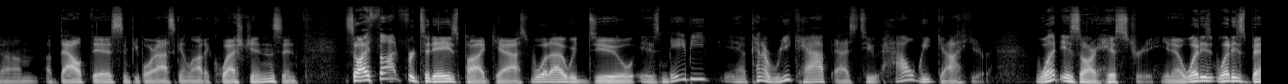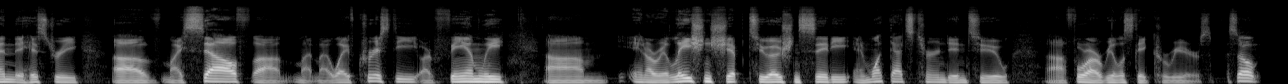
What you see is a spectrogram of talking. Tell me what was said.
um, about this, and people are asking a lot of questions. And so I thought for today's podcast, what I would do is maybe you know, kind of recap as to how we got here. What is our history? You know, what is what has been the history of myself, uh, my, my wife Christy, our family, um, in our relationship to Ocean City, and what that's turned into uh, for our real estate careers. So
